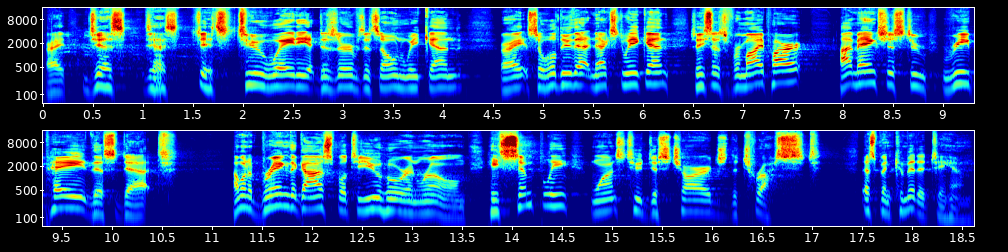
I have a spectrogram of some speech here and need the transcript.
Right? Just, just, it's too weighty. It deserves its own weekend. Right? So we'll do that next weekend. So he says, For my part, I'm anxious to repay this debt. I want to bring the gospel to you who are in Rome. He simply wants to discharge the trust that's been committed to him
